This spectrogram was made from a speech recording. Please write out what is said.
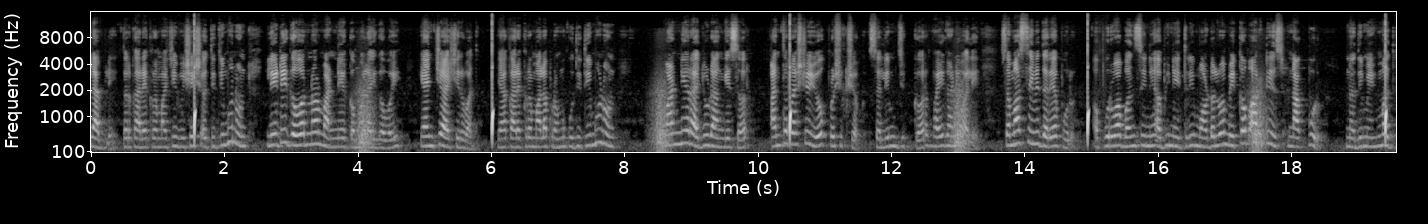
लाभले. तर कार्यक्रमाची विशेष अतिथी म्हणून लेडी गव्हर्नर माननीय कमलाई गवई यांचे आशीर्वाद. या कार्यक्रमाला प्रमुख अतिथी म्हणून माननीय राजू डांगे सर आंतरराष्ट्रीय योग प्रशिक्षक सलीम जिक्कर भाई घाणेवाले समाजसेवी दर्यापूर अपूर्वा बनसिने अभिनेत्री मॉडेल व मेकअप आर्टिस्ट नागपूर नदीम अहमद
